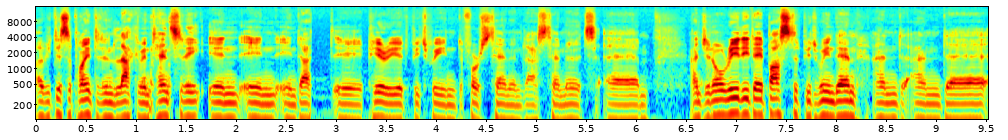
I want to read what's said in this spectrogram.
I'd be disappointed in the lack of intensity in in in that uh, period between the first ten and last ten minutes. Um, and you know, really, they busted between then and and uh,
